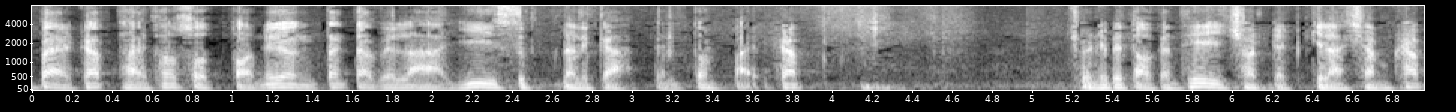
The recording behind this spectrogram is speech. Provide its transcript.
28 ครับ ถ่ายทอดสดต่อเนื่องตั้งแต่เวลา 20 นาฬิกาเป็นต้นไปครับช่วงนี้ไปต่อกันที่ช็อตเด็ดกีฬาแชมป์ครับ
